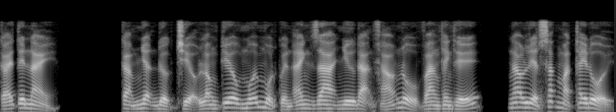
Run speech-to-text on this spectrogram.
Cái tên này, cảm nhận được Triệu Long Tiêu mỗi một quyền anh ra như đạn pháo nổ vang thanh thế, ngao liệt sắc mặt thay đổi,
